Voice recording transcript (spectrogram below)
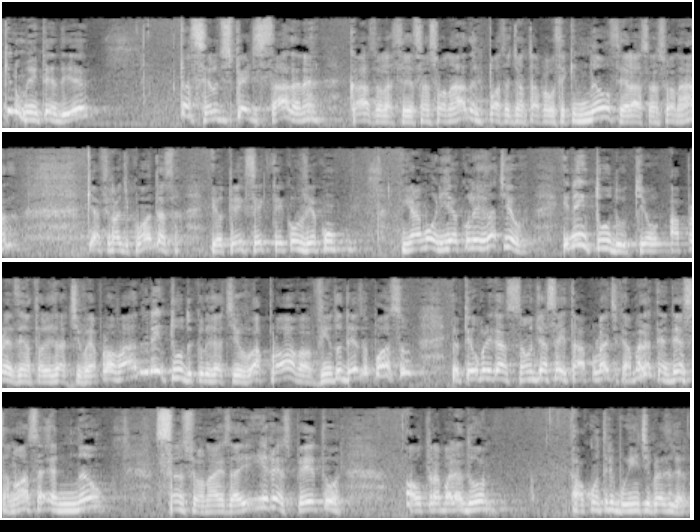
que, no meu entender, está sendo desperdiçada, né? Caso ela seja sancionada, posso adiantar para você que não será sancionada, que afinal de contas eu tenho que ser que tem que conviver com, em harmonia com o legislativo. E nem tudo que eu apresento ao legislativo é aprovado, e nem tudo que o legislativo aprova, vindo deles, eu posso, eu tenho obrigação de aceitar por lá de cá. Mas a tendência nossa é não sancionar isso aí em respeito ao trabalhador, ao contribuinte brasileiro.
